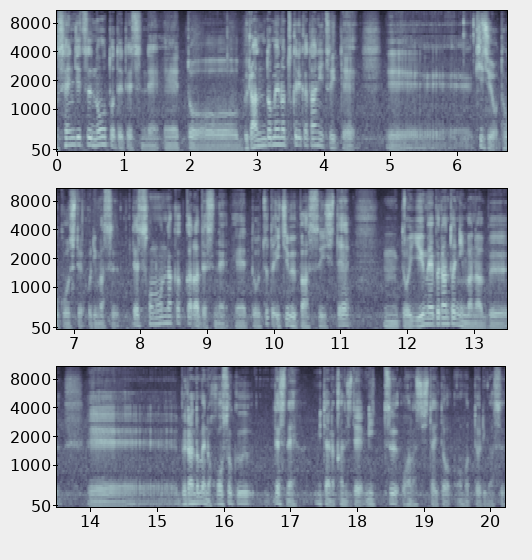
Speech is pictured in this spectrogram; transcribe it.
先日ノートでですね、えーと、ブランド名の作り方について、えー、記事を投稿しておりますでその中からですね、えーとちょっと一部抜粋してうんと有名ブランドに学ぶ、えー、ブランド名の法則ですね。みたいな感じで3つお話ししたいと思っております。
